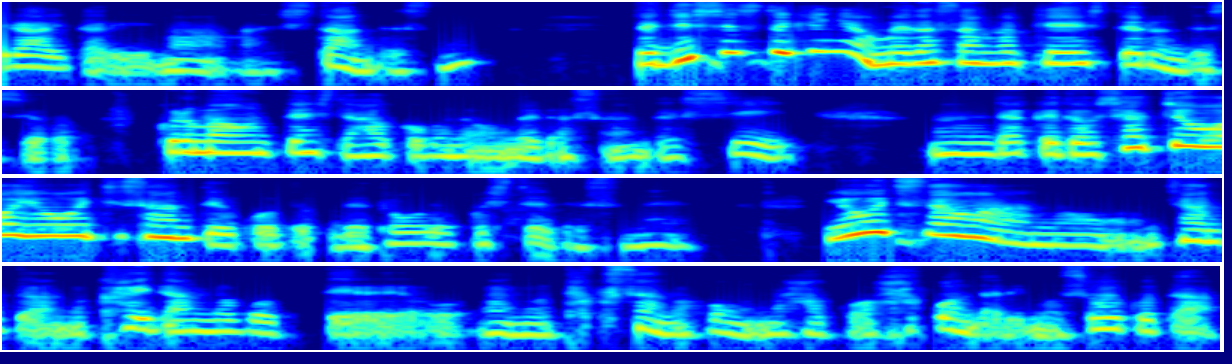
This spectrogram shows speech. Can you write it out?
開いたり、まあ、したんですね。で実質的には梅田さんが経営してるんですよ。車を運転して運ぶのは梅田さんだし、うん、だけど社長は陽一さんということで登録してですね、陽一さんはあのちゃんとあの階段登ってあのたくさんの本の箱を運んだりもそういうことは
